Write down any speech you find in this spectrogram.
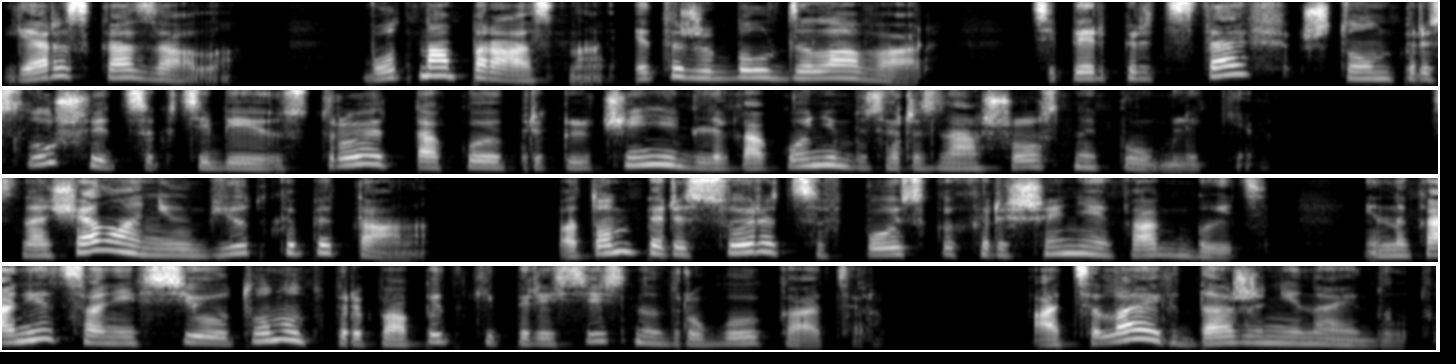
Я рассказала. «Вот напрасно. Это же был деловар. Теперь представь, что он прислушается к тебе и устроит такое приключение для какой-нибудь разношерстной публики. Сначала они убьют капитана, потом перессорятся в поисках решения, как быть, и, наконец, они все утонут при попытке пересесть на другой катер. А тела их даже не найдут.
